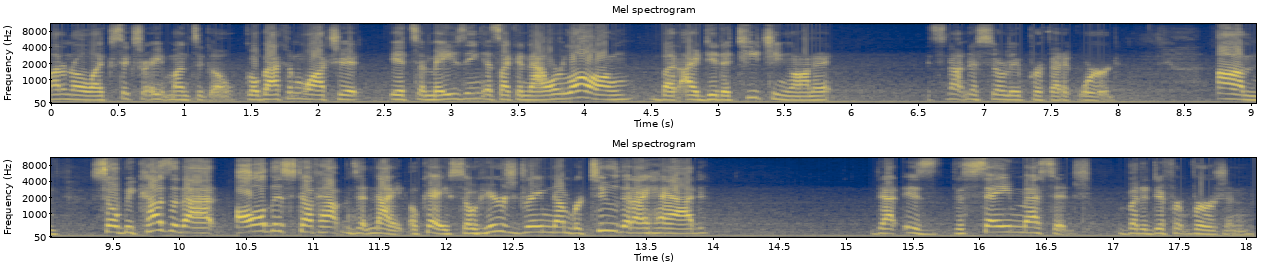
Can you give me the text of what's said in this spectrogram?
I don't know like six or eight months ago go back and watch it it's amazing it's like an hour long but I did a teaching on it it's not necessarily a prophetic word um, so because of that, all this stuff happens at night. Okay, so here's dream number two that I had that is the same message, but a different version.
